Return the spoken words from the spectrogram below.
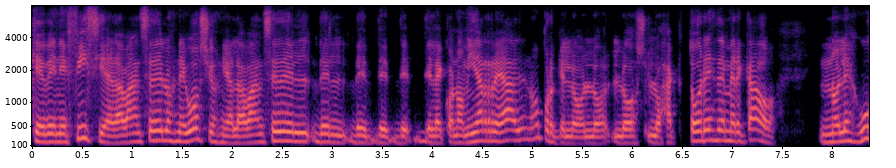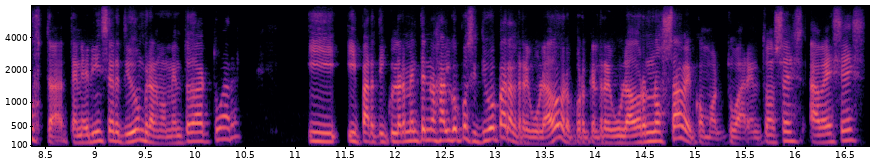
que beneficia al avance de los negocios ni al avance del, del, de, de, de, la economía real, ¿no? porque lo, lo, los, los, actores de mercado no les gusta tener incertidumbre al momento de actuar y, y, particularmente no es algo positivo para el regulador, porque el regulador no sabe cómo actuar. Entonces, a veces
